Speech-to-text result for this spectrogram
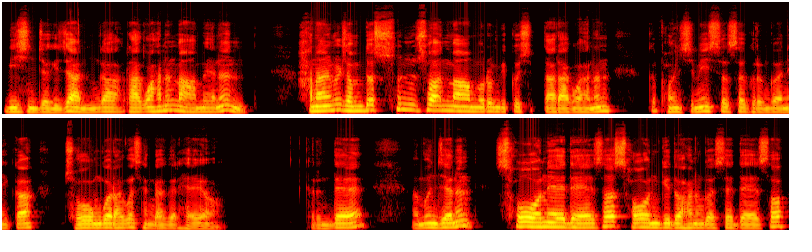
미신적이지 않은가라고 하는 마음에는 하나님을 좀 더 순수한 마음으로 믿고 싶다라고 하는 그 본심이 있어서 그런 거니까 좋은 거라고 생각을 해요. 그런데 문제는 소원에 대해서 소원 기도하는 것에 대해서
